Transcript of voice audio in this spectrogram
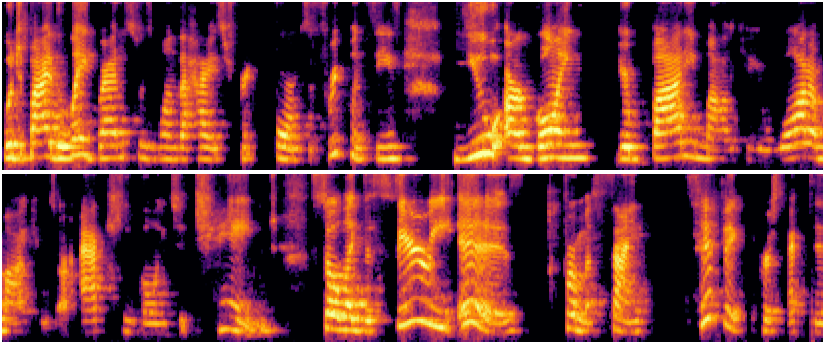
which by the way, gratitude is one of the highest fre- forms of frequencies, you are going, your body molecule, your water molecules are actually going to change. So, like the theory is from a scientific perspective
